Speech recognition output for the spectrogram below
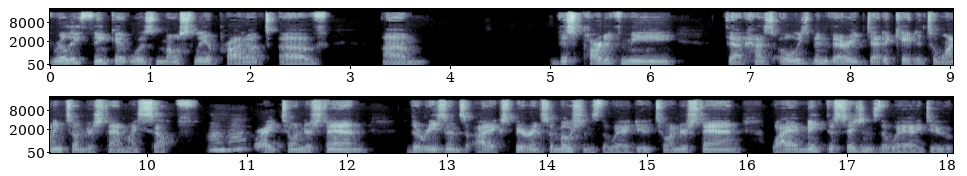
really think it was mostly a product of um, this part of me that has always been very dedicated to wanting to understand myself, mm-hmm. right? To understand the reasons I experience emotions the way I do, to understand why I make decisions the way I do,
